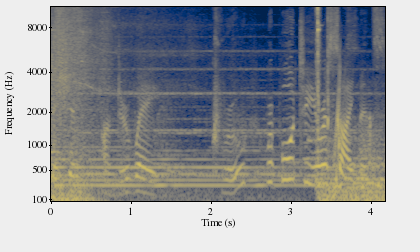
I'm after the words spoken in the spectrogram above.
Mission underway. Crew, report to your assignments.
